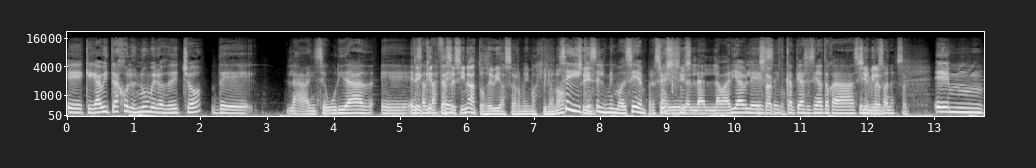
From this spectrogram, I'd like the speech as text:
Eh, que Gaby trajo los números, de hecho, de la inseguridad eh, en de, Santa que- de asesinatos debía ser, me imagino, ¿no? Sí, que es el mismo de siempre. O sea, Sí, sí, la, sí. la- la variable es Exacto. eh, cantidad de asesinatos cada 100.000 100.000 personas. Em,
